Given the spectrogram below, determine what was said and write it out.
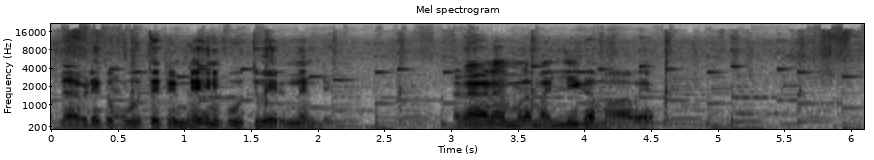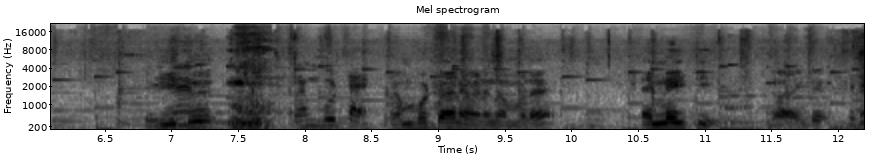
ഇതാ പൂത്തിട്ടുണ്ട്. ഇനി പൂത്ത് വരുന്നുണ്ട്. അതാണ് നമ്മളെ മല്ലിക മാവ്. ഇത് റംബൂട്ടാൻ. റംബുട്ടാനാണ് നമ്മളെ എൻ ഐ ടി അതിന്റെ ഇത്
